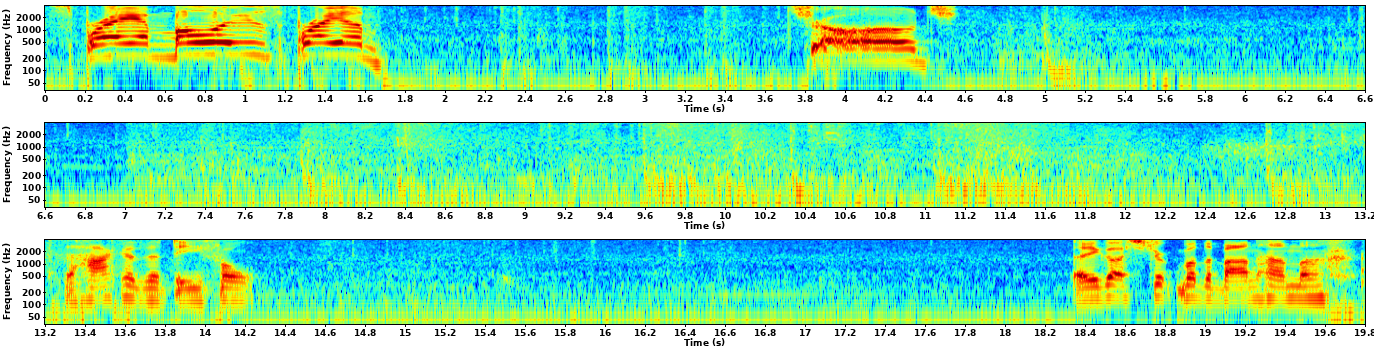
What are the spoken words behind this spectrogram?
Spray him, boys! Spray him! Charge! The hacker's a default. Oh, he got struck by the banhammer.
